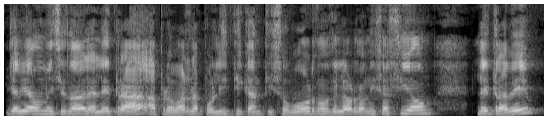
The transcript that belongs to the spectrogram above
ya habíamos mencionado la letra A, aprobar la política antisoborno de la organización, letra B,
